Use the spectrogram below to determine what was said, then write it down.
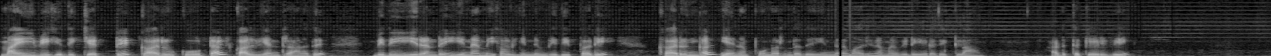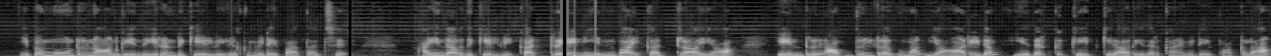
மை விகுதி கெட்டு கரு கூட்டல் கல் என்றானது. விதி இரண்டு இனமிகள் என்னும் விதிப்படி கருங்கல் என புணர்ந்தது. இந்த மாதிரி நம்ம விடை எழுதிக்கலாம். அடுத்த கேள்வி. இப்போ மூன்று நான்கு இந்த இரண்டு கேள்விகளுக்கும் விடை பார்த்தாச்சு. ஐந்தாவது கேள்வி கற்றேன் என்பாய் கற்றாயா? என்று அப்துல் ரகுமான் யாரிடம் எதற்கு கேட்கிறார்? இதற்கான விடை பார்க்கலாம்.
